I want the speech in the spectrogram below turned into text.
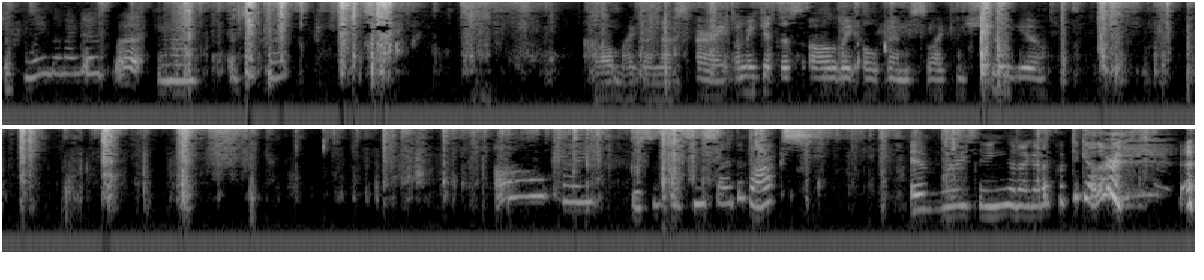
differently than I did, but, you know, it's okay. Oh my goodness. Alright, let me get this all the way open so I can show you. Okay, this is what's inside the box. Everything that I gotta put together.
